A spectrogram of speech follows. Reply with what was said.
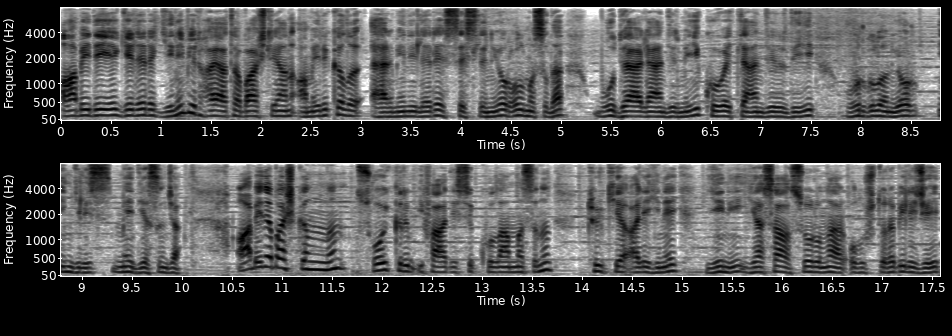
ABD'ye gelerek yeni bir hayata başlayan Amerikalı Ermenilere sesleniyor olması da bu değerlendirmeyi kuvvetlendirdiği vurgulanıyor İngiliz medyasınca. ABD Başkanı'nın soykırım ifadesi kullanmasının Türkiye aleyhine yeni yasal sorunlar oluşturabileceği,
